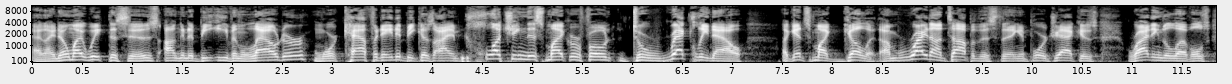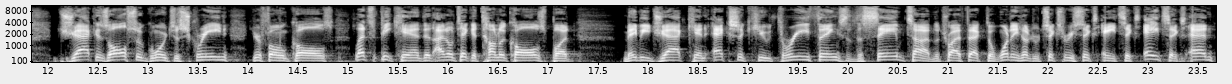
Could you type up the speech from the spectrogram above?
and I know my weakness is, I'm going to be even louder, more caffeinated because I am clutching this microphone directly now against my gullet. I'm right on top of this thing, and poor Jack is riding the levels. Jack is also going to screen your phone calls. Let's be candid. I don't take a ton of calls, but maybe Jack can execute three things at the same time. The trifecta 1 800 636 8686. And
